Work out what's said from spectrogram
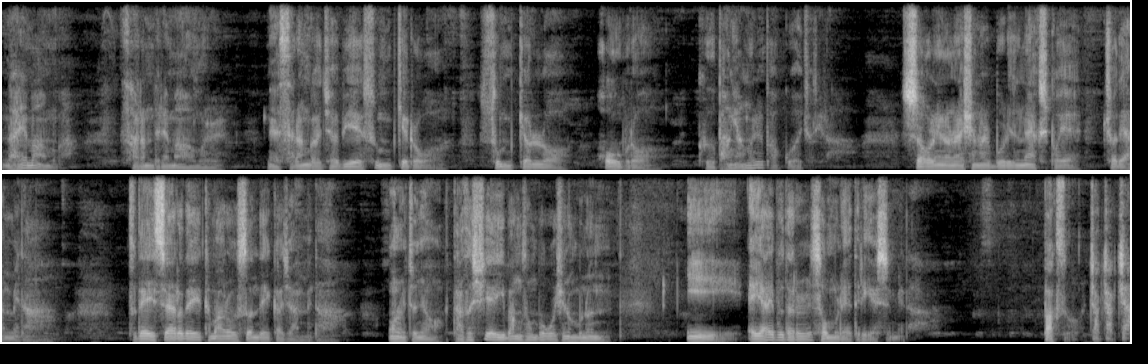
나의 마음과 사람들의 마음을 내 사랑과 저비의 숨결로 숨결로 호흡으로 그 방향을 바꾸어 주리라. Seoul International Buddhism Expo에 초대합니다. Today Saturday, tomorrow Sunday까지 합니다. 오늘 저녁 5시에 이 방송 보고 오시는 분은 이 AI 부다를 선물해 드리겠습니다. 박수 짝짝짝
